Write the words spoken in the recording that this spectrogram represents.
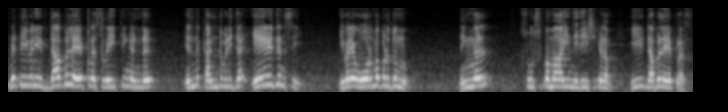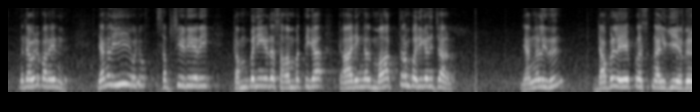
എന്നിട്ട് ഇവർ ഡബിൾ എ പ്ലസ് റേറ്റിംഗ് ഉണ്ട് എന്ന് കണ്ടുപിടിച്ച ഏജൻസി ഇവരെ ഓർമ്മപ്പെടുത്തുന്നു. നിങ്ങൾ സൂക്ഷ്മമായി നിരീക്ഷിക്കണം ഈ ഡബിൾ എ പ്ലസ് എന്നിട്ട് അവർ പറയുന്നുണ്ട് ഞങ്ങൾ ഈ ഒരു സബ്സിഡിയറി കമ്പനിയുടെ സാമ്പത്തിക കാര്യങ്ങൾ മാത്രം പരിഗണിച്ചാണ് ഞങ്ങളിത് ഡബിൾ എ പ്ലസ് നൽകിയത്.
